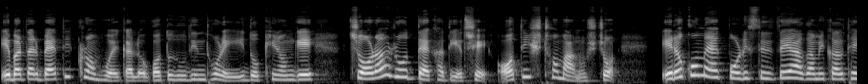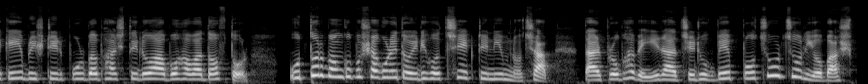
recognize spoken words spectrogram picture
এবার তার ব্যতিক্রম হয়ে গেল। গত দুদিন ধরেই দক্ষিণবঙ্গে চড়া রোদ দেখা দিয়েছে অতিষ্ঠ মানুষজন। এরকম এক পরিস্থিতিতে আগামীকাল থেকেই বৃষ্টির পূর্বাভাস দিল আবহাওয়া দফতর। উত্তর বঙ্গোপসাগরে তৈরি হচ্ছে একটি নিম্নচাপ। তার প্রভাবেই রাজ্যে ঢুকবে প্রচুর জলীয় বাষ্প।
